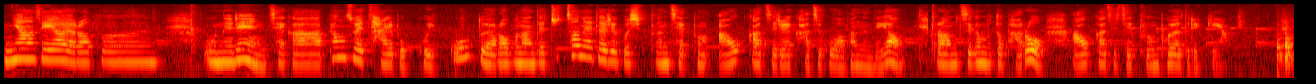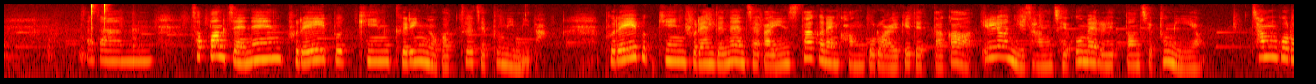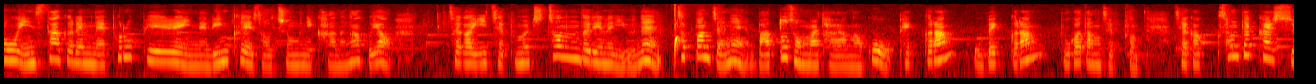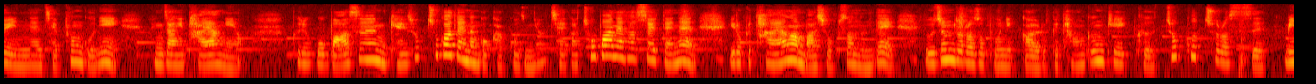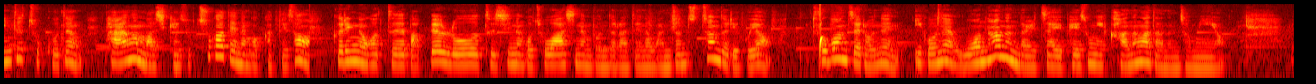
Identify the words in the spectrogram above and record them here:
안녕하세요 여러분. 오늘은 제가 평소에 잘 먹고 있고 또 여러분한테 추천해드리고 싶은 제품 9가지를 가지고 와봤는데요. 그럼 지금부터 바로 9가지 제품 보여드릴게요. 짜잔. 첫 번째는 브레이브킨 Greek yogurt 제품입니다. 브레이브킨 브랜드는 제가 인스타그램 광고로 알게 됐다가 1년 이상 재구매를 했던 제품이에요 참고로 인스타그램 내 프로필에 있는 링크에서 주문이 가능하고요. 제가 이 제품을 추천드리는 이유는 첫 번째는 맛도 정말 다양하고 100g, 500g 무가당 제품 제가 선택할 수 있는 제품군이 굉장히 다양해요. 그리고 맛은 계속 추가되는 것 같거든요. 제가 초반에 샀을 때는 이렇게 다양한 맛이 없었는데 요즘 들어서 보니까 이렇게 당근 케이크, 초코 추러스, 민트 초코 등 다양한 맛이 계속 추가되는 것 같아서 그릭 요거트 맛별로 드시는 거 좋아하시는 분들한테는 완전 추천드리고요. 두 번째로는 이거는 원하는 날짜에 배송이 가능하다는 점이에요.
